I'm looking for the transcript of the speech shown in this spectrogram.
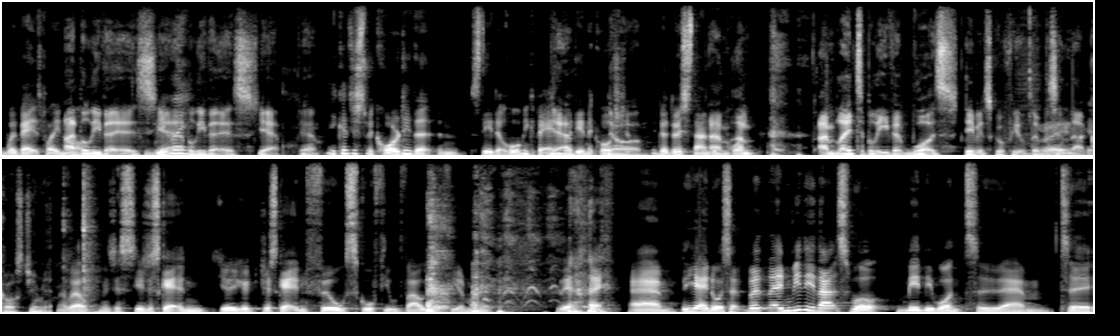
We bet it's probably not. I believe it is. Yeah, I believe it is. Yeah, yeah. You could just recorded it and stayed at home. You could put anybody in the costume. no. you could do a standing I'm, point. I'm, I'm led to believe it was David Schofield that was in that okay. costume. yeah. Oh, well, just you're just getting you're, just getting full Schofield value for your money. um, but yeah, no, it's a, but and really that's what made me want to um, to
